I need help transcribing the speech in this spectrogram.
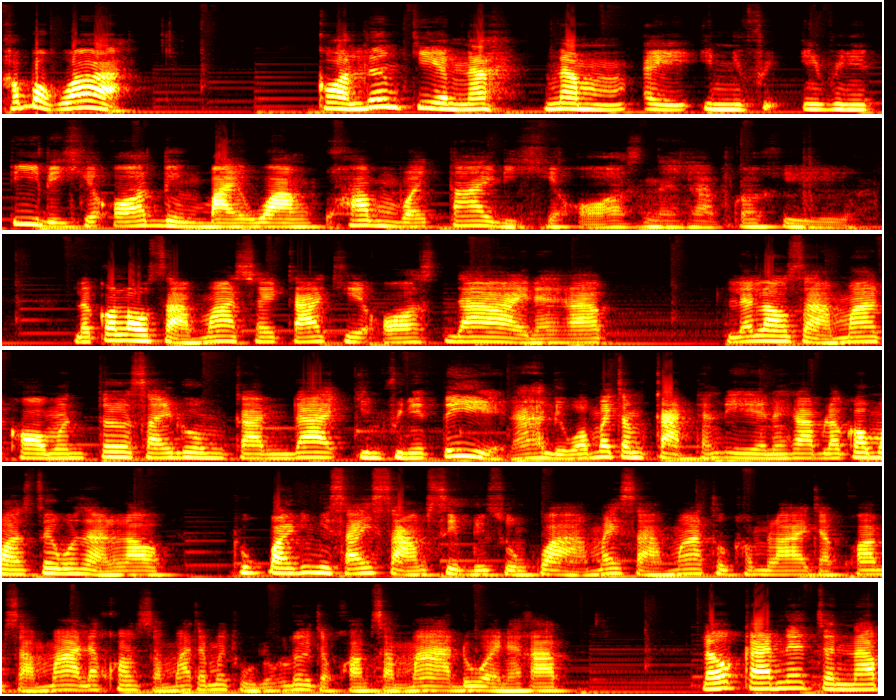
เขาบอกว่าก่อนเริ่มเกมนะนำไอ้ Infinity ดี Chaos หนึ่งใบวางคว่ำไว้ใต้ดี Chaos นะครับก็คือ แล้วก็เราสามารถใช้การ์ด Chaos ได้นะครับ และเราสามารถคอมมอนเตอร์ไซส์รวมกันได้ Infinity นะหรือว่าไม่จำกัดนั่นเองนะครับ แล้วก็มอนสเตอร์บนสนามเราทุกใบที่มีไซส์ 30 หรือสูงกว่า ไม่สามารถถูกทำลายจากความสามารถและความสามารถจะไม่ถูกยกเลิกจากความสามารถด้วยนะครับ แล้วการเนี่ยจะนับ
